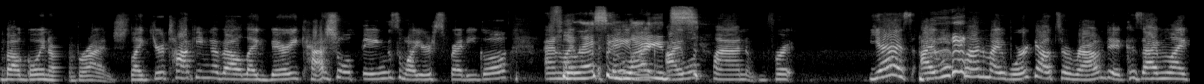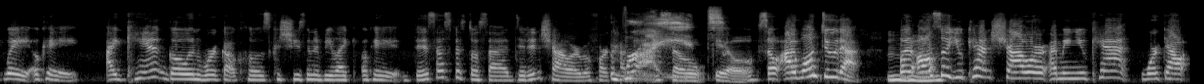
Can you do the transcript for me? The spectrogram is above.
about going to brunch. Like you're talking about like very casual things while you're spread eagle and fluorescent like, lights. Like, I will plan for Yes, I will plan my workouts around it cuz I'm like, wait, okay, I can't go in workout clothes because she's gonna be like, okay, this asbestosa didn't shower before coming, right. so ew. So I won't do that. Mm-hmm. But also, you can't shower. I mean, you can't work out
